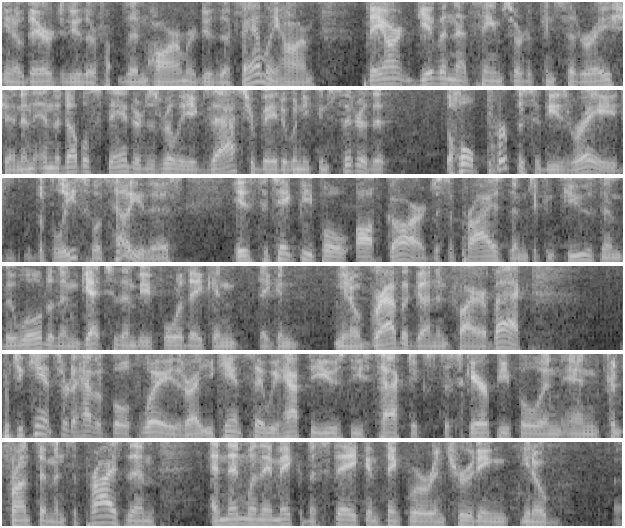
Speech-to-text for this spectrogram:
you know, there to do their, them harm or do their family harm, they aren't given that same sort of consideration. And, and the double standard is really exacerbated when you consider that the whole purpose of these raids, the police will tell you this, is to take people off guard, to surprise them, to confuse them, bewilder them, get to them before they can they can you know grab a gun and fire back. But you can't sort of have it both ways, right? You can't say we have to use these tactics to scare people and, and confront them and surprise them, and then when they make a mistake and think we're intruding, you know, uh,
